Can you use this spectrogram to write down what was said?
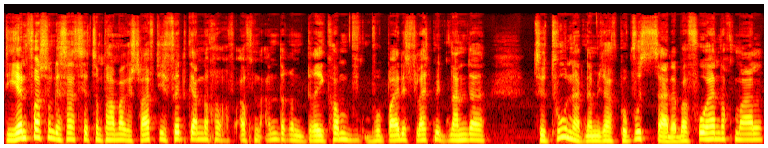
die Hirnforschung, das hast du jetzt ein paar Mal gestreift, ich würde gerne noch auf, auf einen anderen Dreh kommen, wobei das vielleicht miteinander zu tun hat, nämlich auf Bewusstsein. Aber vorher nochmal,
